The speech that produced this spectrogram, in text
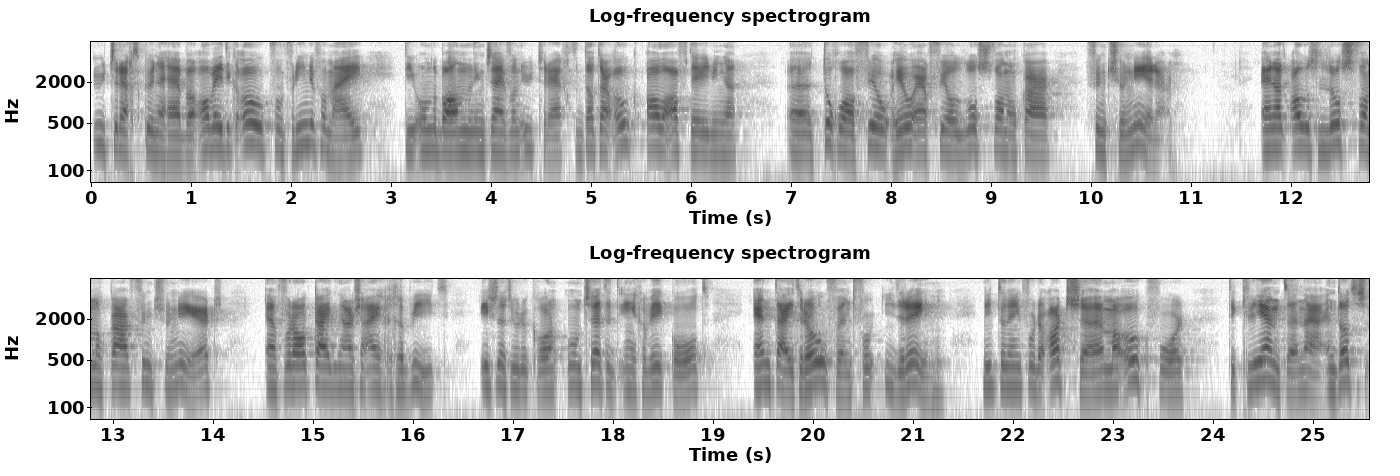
Utrecht kunnen hebben. Al weet ik ook van vrienden van mij die onder behandeling zijn van Utrecht, dat daar ook alle afdelingen uh, toch wel veel, heel erg veel los van elkaar functioneren. En dat alles los van elkaar functioneert en vooral kijkt naar zijn eigen gebied, is natuurlijk gewoon ontzettend ingewikkeld en tijdrovend voor iedereen. Niet alleen voor de artsen, maar ook voor de cliënten. Nou ja, en dat is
